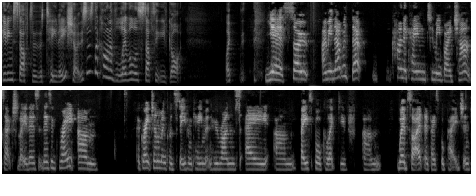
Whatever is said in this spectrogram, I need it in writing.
giving stuff to the TV show. This is the kind of level of stuff that you've got. Like, yeah. So, I mean, that was that kind of came to me by chance. Actually, there's there's a great um a great gentleman called Stephen Keeman who runs a um, baseball collective um, website and Facebook page, and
